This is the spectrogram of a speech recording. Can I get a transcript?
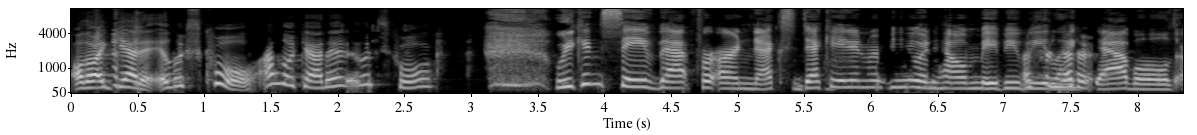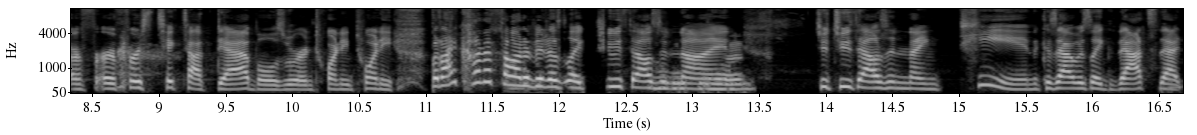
Although I get it, it looks cool. I look at it. It looks cool. We can save that for our next decade in review and how maybe we another- like dabbled. Our, our first TikTok dabbles were in 2020, but I kind of thought of it as like 2009. Oh to 2019 because I was like, that's that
